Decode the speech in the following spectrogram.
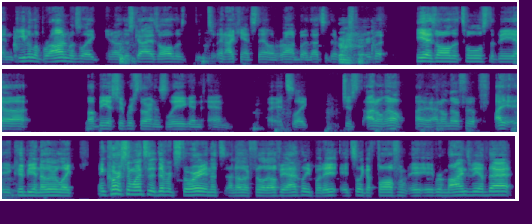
and even LeBron was like, you know, this guy has all the, and I can't stand LeBron, but that's a different story. But he has all the tools to be uh, uh be a superstar in this league, and and it's like just I don't know, I, I don't know if it, I it could be another like. And Carson Wentz is a different story, and that's another Philadelphia athlete, but it, it's like a fall from. It, it reminds me of that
